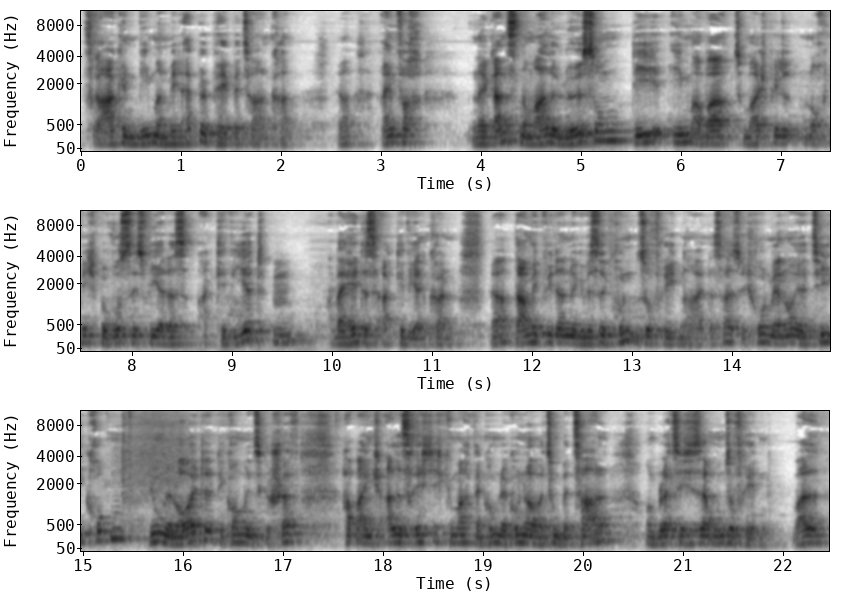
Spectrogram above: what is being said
fragen, wie man mit Apple Pay bezahlen kann. Ja, einfach eine ganz normale Lösung, die ihm aber zum Beispiel noch nicht bewusst ist, wie er das aktiviert. Mhm aber er hätte es aktivieren können. Ja, damit wieder eine gewisse Kundenzufriedenheit. Das heißt, ich hole mir neue Zielgruppen, junge Leute, die kommen ins Geschäft, habe eigentlich alles richtig gemacht, dann kommt der Kunde aber zum Bezahlen und plötzlich ist er unzufrieden, weil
